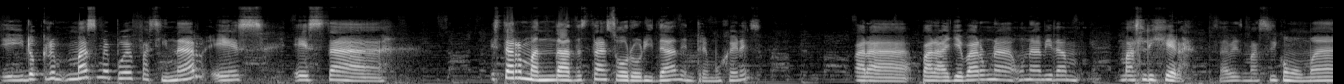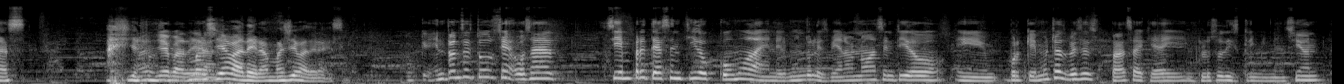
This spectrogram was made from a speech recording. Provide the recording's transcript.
Y lo que más me puede fascinar es esta esta hermandad, esta sororidad entre mujeres para, para llevar una, una vida más ligera, ¿sabes? Más así como más... Ay, Más no llevadera. Más llevadera, más llevadera eso. Ok, entonces tú, o sea, siempre te has sentido cómoda en el mundo lesbiano, no has sentido, eh, porque muchas veces pasa que hay incluso discriminación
